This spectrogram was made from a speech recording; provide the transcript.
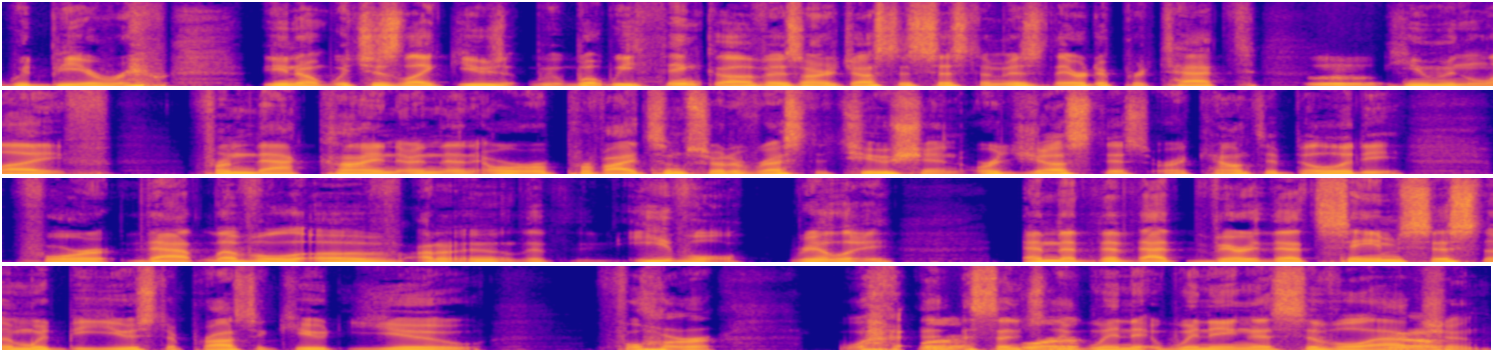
would be a, you know, which is like use, what we think of as our justice system is there to protect mm. human life from that kind, and then or provide some sort of restitution or justice or accountability for that level of I don't know evil, really, and that that that very that same system would be used to prosecute you for for, essentially for, win, winning a civil action.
